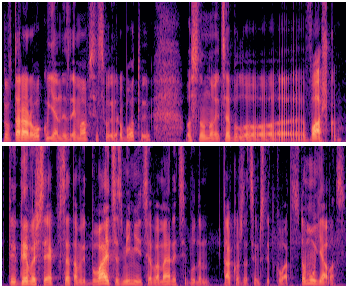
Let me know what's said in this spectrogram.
Півтора року я не займався своєю роботою основною. Це було е, важко. Ти дивишся, як все там відбувається, змінюється в Америці. Будемо також за цим слідкуватись. Тому я вас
